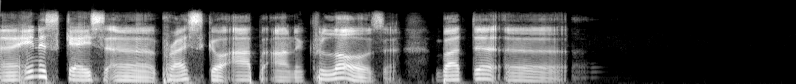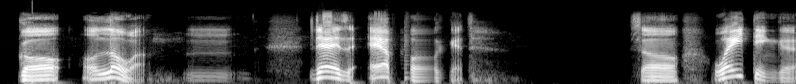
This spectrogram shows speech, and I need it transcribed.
Uh, in this case, uh, price go up and close, but uh, go lower. Mm. There is air pocket. So waiting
